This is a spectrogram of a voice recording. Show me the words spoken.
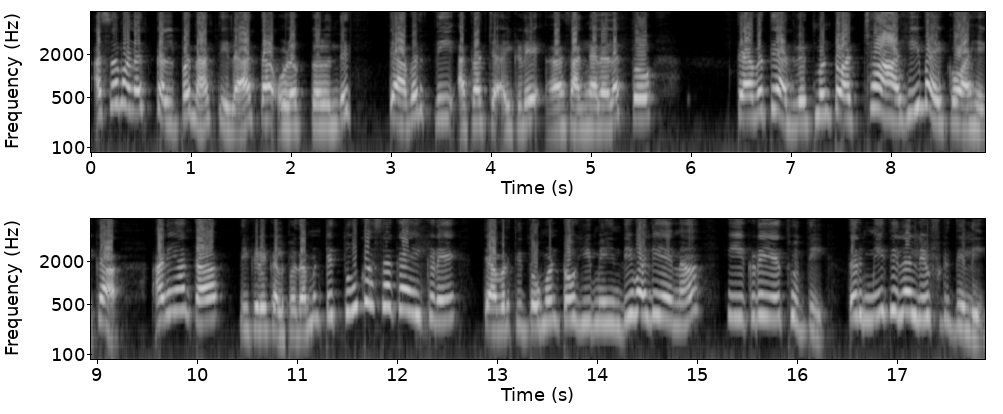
असं म्हणत कल्पना तिला आता ओळख करून देत त्यावरती आता इकडे सांगायला लागतो त्यावरती अद्वैत म्हणतो अच्छा ही बायको आहे का? आणि आता इकडे कल्पना म्हणते तू कसा काय इकडे? त्यावरती तो म्हणतो ही मेहंदीवाली आहे ना ही इकडे येत होती तर मी तिला लिफ्ट दिली.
